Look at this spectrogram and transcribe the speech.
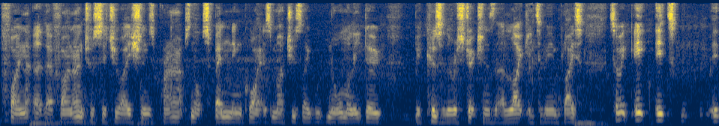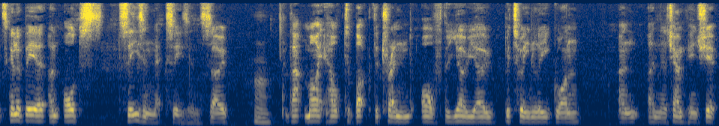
fin- at their financial situations, perhaps not spending quite as much as they would normally do because of the restrictions that are likely to be in place. So it, it, it's it's going to be a, an odd season next season. So Hmm. that might help to buck the trend of the yo-yo between League One and and the Championship.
